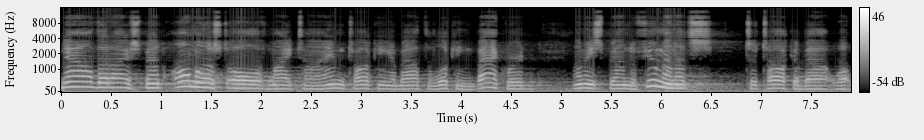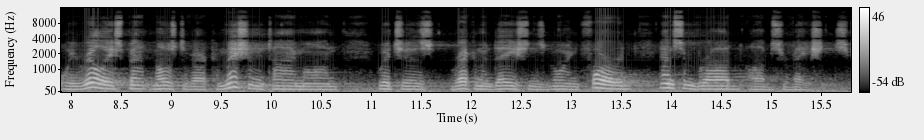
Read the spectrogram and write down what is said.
Now that I've spent almost all of my time talking about the looking backward, let me spend a few minutes to talk about what we really spent most of our commission time on, which is recommendations going forward and some broad observations.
